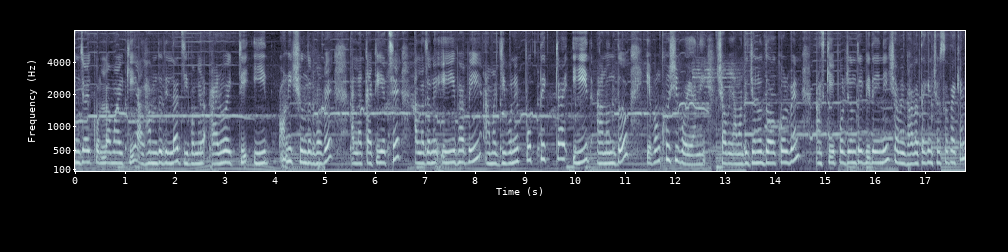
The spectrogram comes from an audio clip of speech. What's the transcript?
এনজয় করলাম। আর কি আলহামদুলিল্লাহ, জীবনের আরও একটি ঈদ অনেক সুন্দরভাবে আল্লাহ কাটিয়েছে। আল্লাহ যেন এইভাবেই আমার জীবনের প্রত্যেকটা ঈদ আনন্দ এবং খুশি বয়ে আনে। সবাই আমাদের জন্য দোয়া করবেন। আজকে এই পর্যন্ত বিদায় নিই। সবাই ভালো থাকেন, সুস্থ থাকেন।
